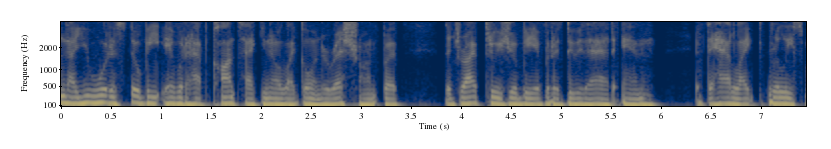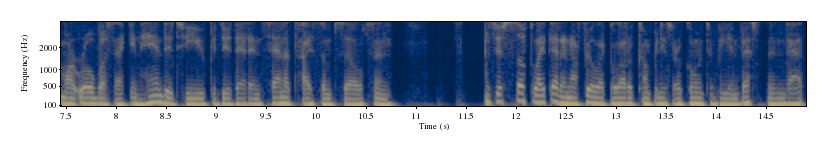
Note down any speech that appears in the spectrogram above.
Now you wouldn't still be able to have contact, you know, like going to restaurant, but the drive-throughs you'll be able to do that and if they had like really smart robots that can hand it to you, could do that and sanitize themselves and just stuff like that. And I feel like a lot of companies are going to be investing in that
